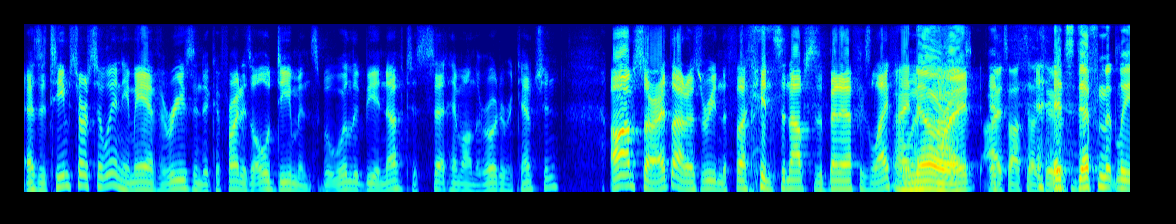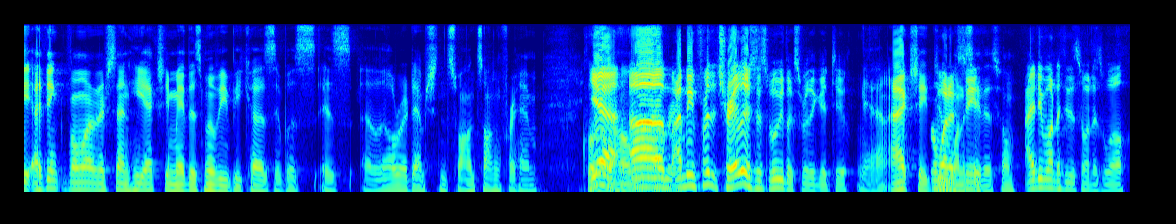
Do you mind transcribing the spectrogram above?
As the team starts to win, he may have a reason to confront his old demons, but will it be enough to set him on the road to redemption? Oh, I'm sorry. I thought I was reading the fucking synopsis of Ben Affleck's life. I know, right? I thought so too. It's definitely. I think, from what I understand, he actually made this movie because it was is a little redemption swan song for him. Close Yeah, home um, recovery. I mean, for the trailers, this movie looks really good too. Yeah, I actually do From what I've want to see this film. I do want to see this one as well.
